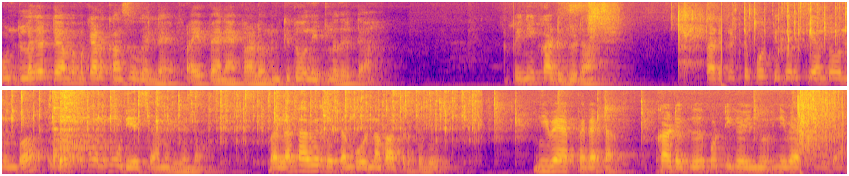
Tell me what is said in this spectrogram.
കുണ്ടുള്ള ചട്ടയാകുമ്പോൾ നമുക്ക് ഇളക്കാൻ സുഖമല്ലേ ഫ്രൈ പാനേക്കാളും എനിക്ക് തോന്നിയിട്ടുള്ളത് കേട്ടാ പിന്നെ ഈ കടുകിടാം. കടുകിട്ട് പൊട്ടിത്തെറിക്കാൻ തോന്നുമ്പോൾ ഇതൊന്ന് മൂടി വെച്ചാൽ മതി കണ്ടോ? വെള്ളം ഉണ്ടാവരുത് ഇട്ടാൻ പോടുന്ന പാത്രത്തിൽ ഇനി വേപ്പല ഇടാം. കടുക് പൊട്ടി കഴിഞ്ഞു ഇനി വേപ്പല ഇടാം.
